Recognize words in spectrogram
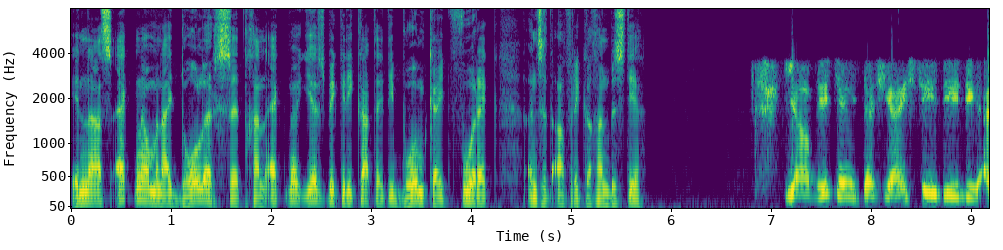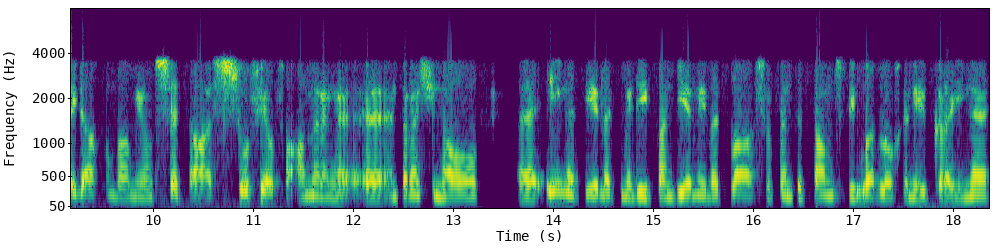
En as ek nou met my dollar sit, gaan ek nou eers bietjie die kat uit die boom kyk voor ek in Suid-Afrika gaan bestee. Ja, weet jy, dis juist die die die uitdaging waarmee ons sit. Daar is soveel veranderinge uh, internasionaal uh, en natuurlik met die pandemie wat plaasvind tans die oorlog in die Oekraïne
